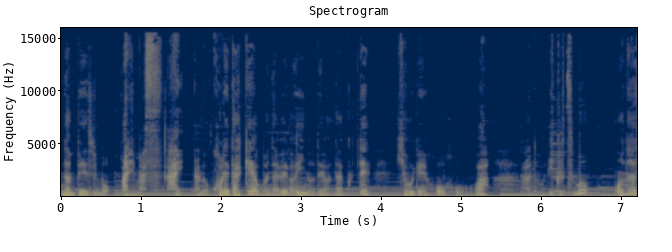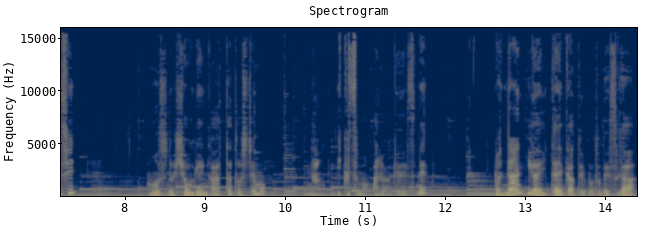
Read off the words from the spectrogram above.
何ページもあります、はい、あのこれだけを学べばいいのではなくて表現方法はあのいくつも同じ文字の表現があったとしてもいくつもあるわけですね。まあ、何が言いたいかということですが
